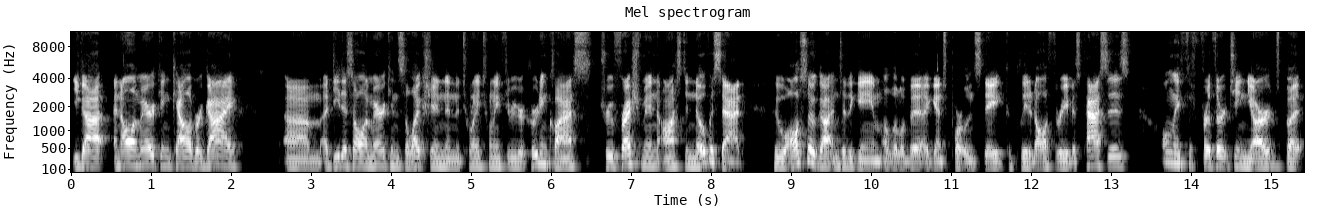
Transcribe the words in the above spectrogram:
you got an All American caliber guy um, Adidas All American selection in the 2023 recruiting class, true freshman Austin Novosad, who also got into the game a little bit against Portland State, completed all three of his passes, only th- for 13 yards, but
